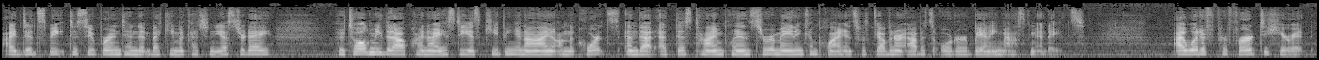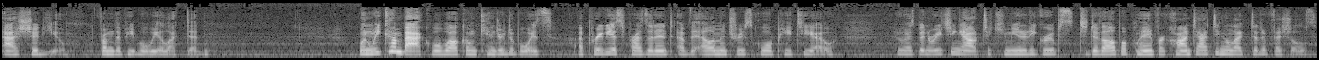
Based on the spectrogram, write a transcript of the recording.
I did speak to Superintendent Becky McCutcheon yesterday, who told me that Alpine ISD is keeping an eye on the courts and that at this time plans to remain in compliance with Governor Abbott's order banning mask mandates. I would have preferred to hear it, as should you, from the people we elected. When we come back, we'll welcome Kendra Du Bois, a previous president of the elementary school PTO, who has been reaching out to community groups to develop a plan for contacting elected officials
